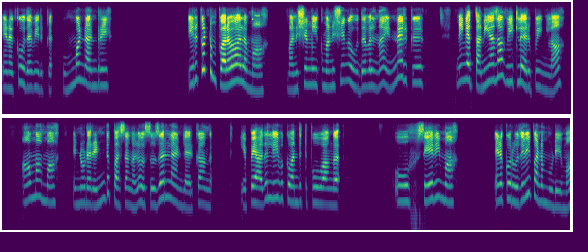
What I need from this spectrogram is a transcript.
எனக்கு உதவி இருக்க. ரொம்ப நன்றி. இருக்கட்டும் பரவாயில்லம்மா. மனுஷங்களுக்கு மனுஷங்க உதவல்னா என்ன இருக்கு? நீங்க தனியா தான் வீட்ல இருப்பீங்களா? ஆமாம்மா. என்னோட ரெண்டு பசங்களும் சுவிட்சர்லாண்டில் இருக்காங்க. எப்பயாவது லீவுக்கு வந்துட்டு போவாங்க. ஓ சரிம்மா. எனக்கு ஒரு உதவி பண்ண முடியுமா?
